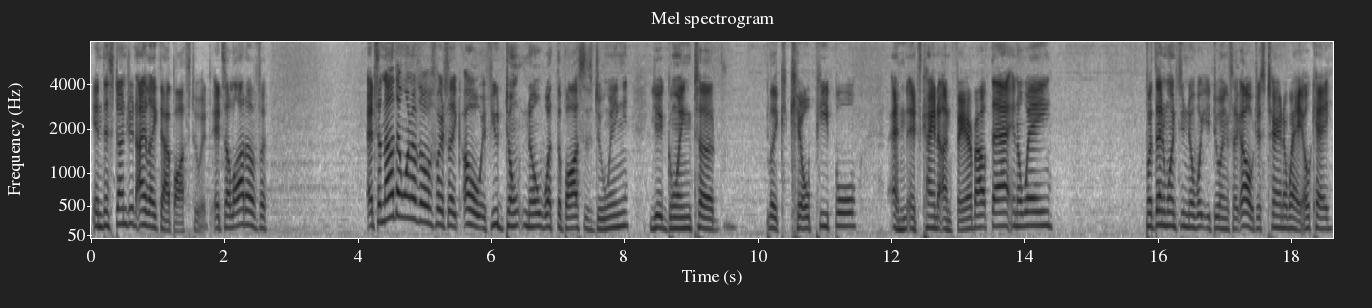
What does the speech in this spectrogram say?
in this dungeon, I like that boss to it. It's a lot of... It's another one of those where it's like, oh, if you don't know what the boss is doing, you're going to, like, kill people, and it's kind of unfair about that in a way. But then once you know what you're doing, it's like, oh, just turn away, okay.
